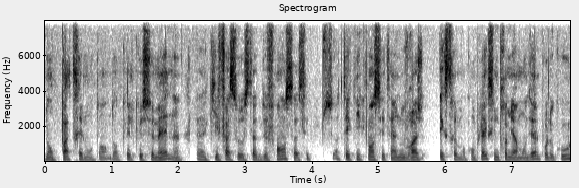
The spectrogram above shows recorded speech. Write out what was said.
non pas très longtemps, dans quelques semaines, qui est face au Stade de France. techniquement, c'était un ouvrage extrêmement complexe, une première mondiale pour le coup.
